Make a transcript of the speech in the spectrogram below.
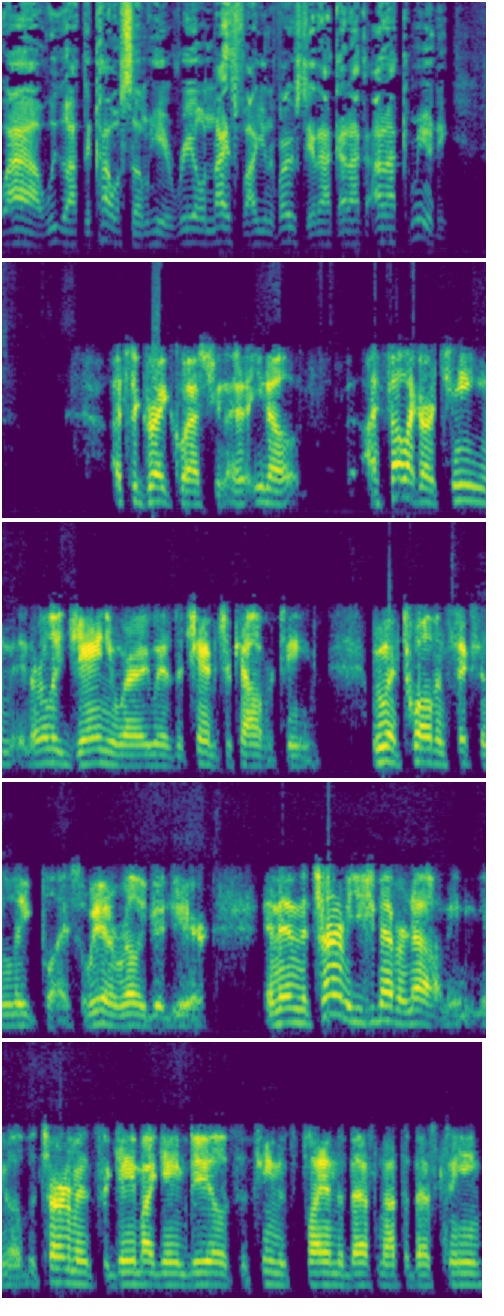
wow, we got to accomplish something here real nice for our university and our, and our, and our community? That's a great question. Uh, you know, I felt like our team in early January was a championship caliber team. We went 12 and 6 in league play, so we had a really good year. And then the tournament, you should never know. I mean, you know, the tournament's a game by game deal. It's the team that's playing the best, not the best team.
